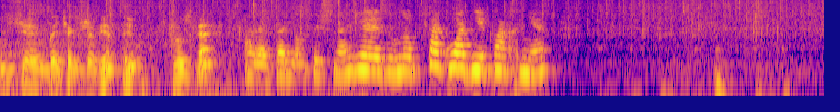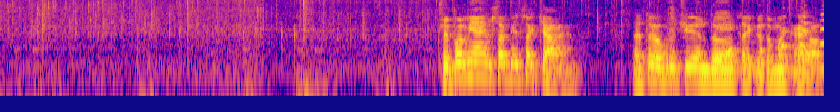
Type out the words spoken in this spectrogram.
Widzicie, jak Becia grzebie w tym kluskach? Ale będą pyszne. Jezu, no tak ładnie pachnie. Przypomniałem sobie, co chciałem. No to wróciłem do tego, do makaronu.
